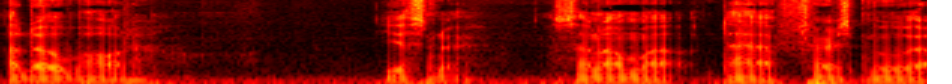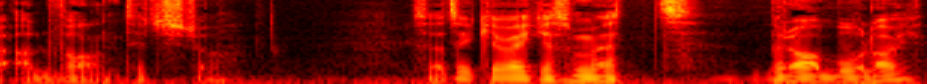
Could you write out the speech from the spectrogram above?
Adobe har just nu. Sen har man det här First Mover Advantage då. Så jag tycker det verkar som ett bra bolag.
